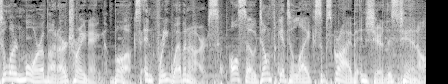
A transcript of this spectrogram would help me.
to learn more about our training, books, and free webinars. Also, don't forget to like, subscribe, and share this channel.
